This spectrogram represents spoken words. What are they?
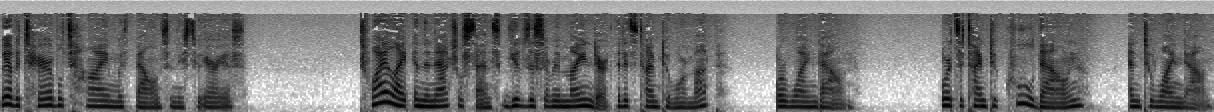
We have a terrible time with balance in these two areas. Twilight, in the natural sense, gives us a reminder that it's time to warm up or wind down, or it's a time to cool down and to wind down.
